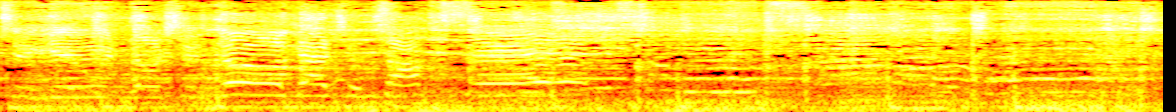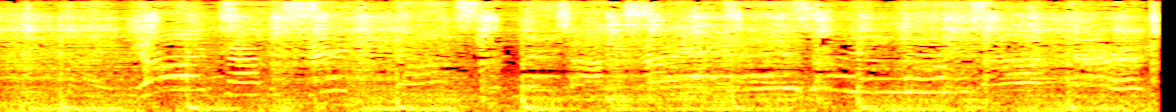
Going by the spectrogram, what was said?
to you.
